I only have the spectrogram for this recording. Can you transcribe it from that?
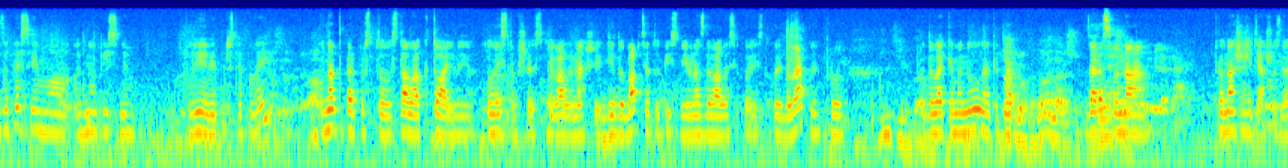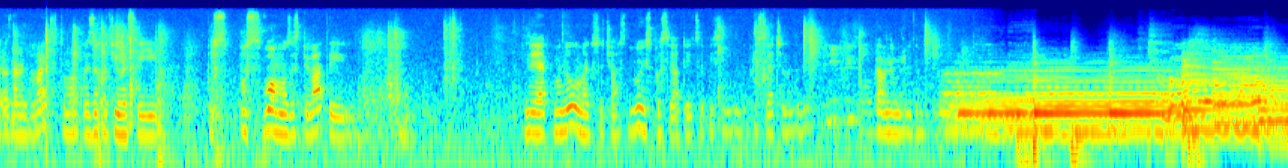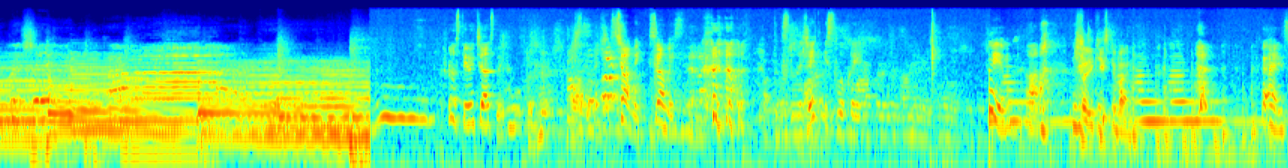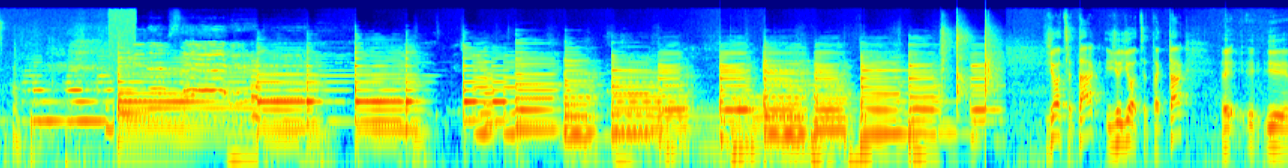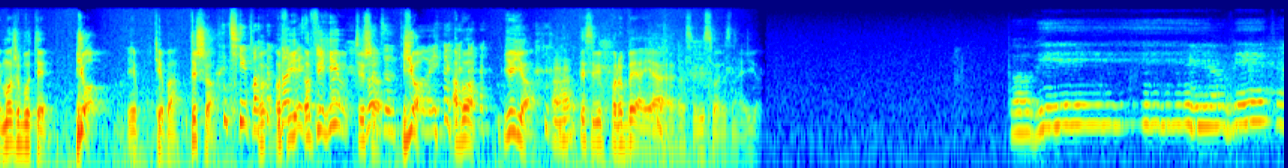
записуємо одну пісню Повіє вітер степовий. Вона тепер просто стала актуальною. Колись там ще співали наші дідо бабця ту пісню, і вона здавалася якоюсь такою далекою про, про далеке минуле. Тепер зараз вона про наше життя, що зараз з нами відбувається, тому захотілося її по- по-своєму заспівати. І не як в минулому, як в сучасному. Ну і з посвятою ця пісня буде присвячена буде певним людям. Шостий учасник. Сьомий, сьомий. Так лежить і слухає. Що, який співаємо? гайс. Йо це так, йо-йо це так так. Е, е, е, може бути йо. І, Типа, ти що? Типа, О- офі- Офігів чи що? Йо. Або йо-йо. Ага, ти собі пороби, а я собі своє знаю. Йо. Повіяв вітер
